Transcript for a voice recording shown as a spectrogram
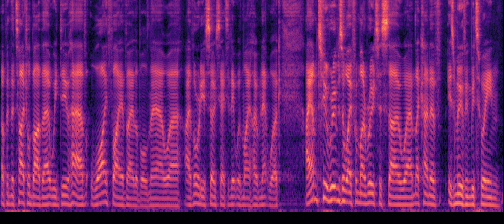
up in the title bar there we do have Wi-Fi available. Now uh, I've already associated it with my home network. I am two rooms away from my router so um, that kind of is moving between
